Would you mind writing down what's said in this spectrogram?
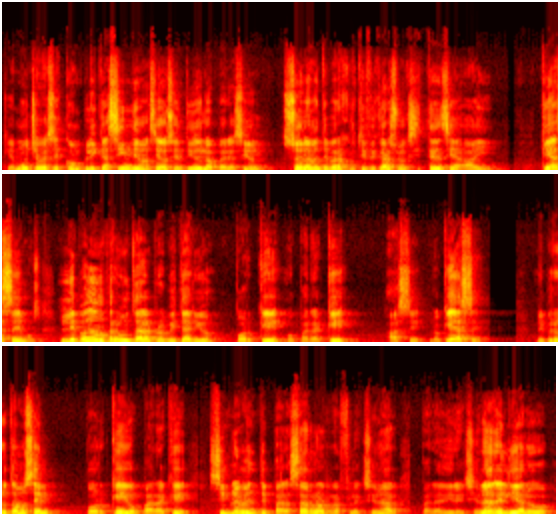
que muchas veces complica sin demasiado sentido la operación, solamente para justificar su existencia ahí, ¿qué hacemos? Le podemos preguntar al propietario por qué o para qué hace lo que hace. Le preguntamos el por qué o para qué, simplemente para hacerlo reflexionar, para direccionar el diálogo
